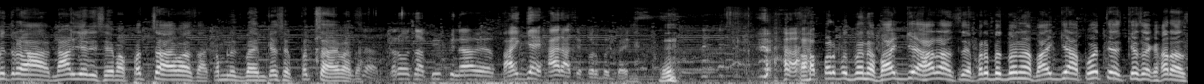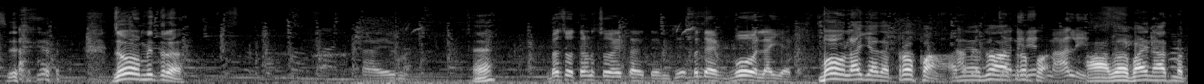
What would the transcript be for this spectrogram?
મિત્ર આ નાળિયેરી છે એમાં પચ્ચા આવ્યા હતા. કમલેશભાઈ એમ કે છે પચ્ચા આવ્યા હતા. તરોસા પી પીને આવે ભાગ્યા હારા છે પરબતભાઈ આ પરબતભાઈ ના ભાગ્ય હારા છે. પરબતભાઈ ના ભાગ્ય પોતે જ કે છે કે હારા છે. જો મિત્ર. હે? બસો ત્રણસો હતા તેમ છે બધા બહુ લાગ્યા હતા. બહુ લાગ્યા હતા ત્રોફા અને જો આ ત્રોફા. હા જો ભાઈ ના હાથમાં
